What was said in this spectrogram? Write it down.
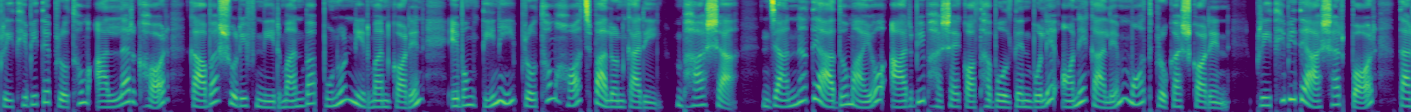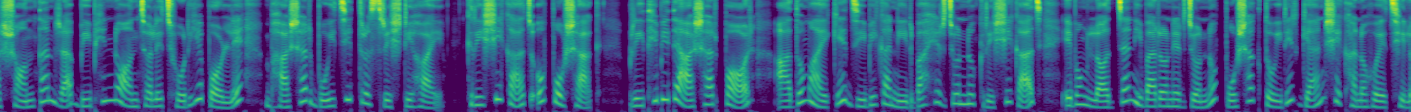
পৃথিবীতে প্রথম আল্লাহর ঘর কাবা শরীফ নির্মাণ বা পুনর্নির্মাণ করেন এবং তিনি প্রথম হজ পালনকারী। ভাষা, জান্নাতে আদমায়ও আরবি ভাষায় কথা বলতেন বলে অনেক আলেম মত প্রকাশ করেন। পৃথিবীতে আসার পর তার সন্তানরা বিভিন্ন অঞ্চলে ছড়িয়ে পড়লে ভাষার বৈচিত্র্য সৃষ্টি হয়। কৃষিকাজ ও পোশাক। পৃথিবীতে আসার পর আদম আয়কে জীবিকা নির্বাহের জন্য কৃষিকাজ এবং লজ্জা নিবারণের জন্য পোশাক তৈরির জ্ঞান শেখানো হয়েছিল।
